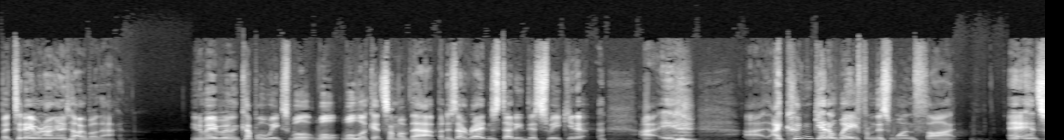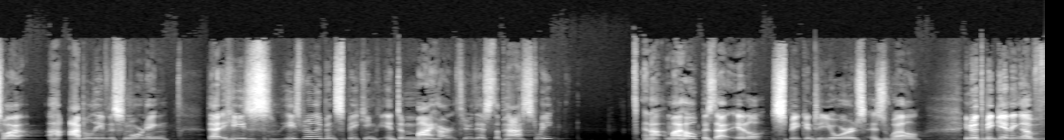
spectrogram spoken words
But today we're not going to talk about that. You know, maybe in a couple of weeks we'll, we'll, we'll look at some of that. But as I read and studied this week, you know, I, I couldn't get away from this one thought. And so I, I believe this morning that he's, he's really been speaking into my heart through this the past week. And I, my hope is that it'll speak into yours as well. You know, at the beginning of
